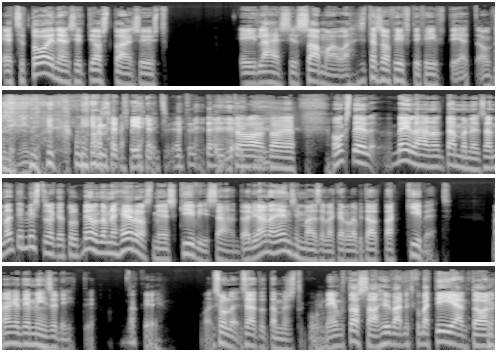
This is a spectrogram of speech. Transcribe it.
että se toinen sitten jostain syystä ei lähde sillä samalla. Sitten se on 50-50, että onko se niin kuin, en mä tiedä. Onko teillä, meillähän on tämmöinen, mä en tiedä mistä se oikein tulee, meillä on tämmöinen herrasmies-kivisääntö, eli aina ensimmäisellä kerralla pitää ottaa kivet. Mä en tiedä, mihin se liittyy. Okei. Okay. Sulle, sä et ole tämmöisestä kuullut. Niin, mutta tossa on hyvä, nyt kun mä tiedän ton,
